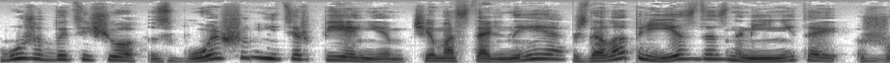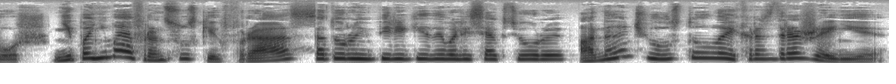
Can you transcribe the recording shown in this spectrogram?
может быть, еще с большим нетерпением, чем остальные, ждала приезда знаменитой Жорж. Не понимая французских фраз, которыми перекидывались актеры, она чувствовала их раздражение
